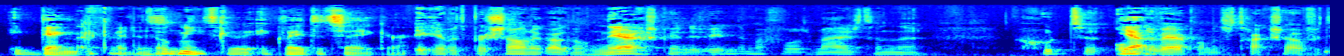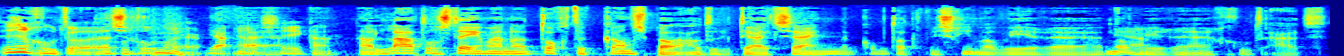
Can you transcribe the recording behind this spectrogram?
ik denk. Ik weet het Dus ook niet. Ik, ik weet het zeker. Ik heb het persoonlijk ook nog nergens kunnen vinden, maar volgens mij is het een eh, goed eh, Ja. onderwerp om het straks over te Dat is een goed, eh, Dat is goed een onderwerp. Ja, Ja, ja, ja. zeker. Nou, nou, laat ons thema nou toch de kansspelautoriteit zijn. Dan komt dat misschien wel weer, eh, wel Ja. weer goed uit.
